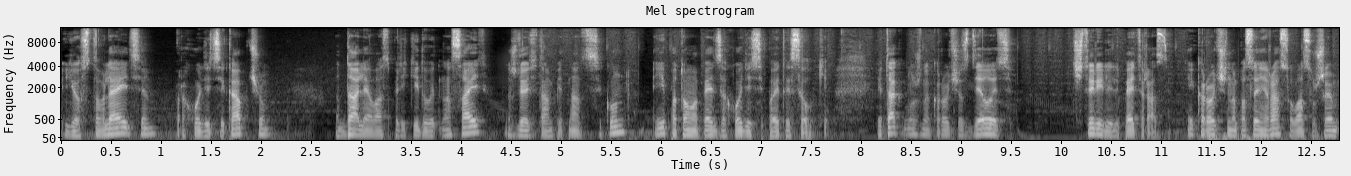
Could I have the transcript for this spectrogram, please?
ее вставляете, проходите капчу. Далее вас перекидывает на сайт, ждете там 15 секунд, и потом опять заходите по этой ссылке. И так нужно, короче, сделать 4 или 5 раз. И, короче, на последний раз у вас уже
